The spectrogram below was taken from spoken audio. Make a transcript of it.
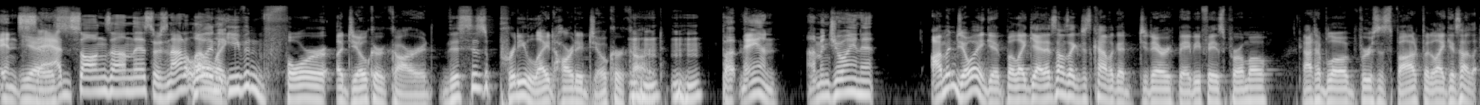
and Yeah, sad songs on this. There's not a lot Well, of like even for a Joker card, this is a pretty lighthearted Joker mm-hmm, card. Mm-hmm. but man, I'm enjoying it. I'm enjoying it, but like, yeah, that sounds like just kind of like a generic babyface promo. Not to blow up Bruce's spot, but like, it's not like,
